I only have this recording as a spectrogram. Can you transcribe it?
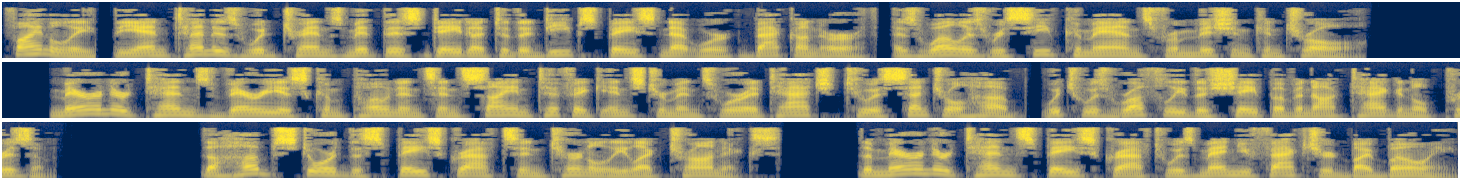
Finally, the antennas would transmit this data to the Deep Space Network back on Earth, as well as receive commands from Mission Control. Mariner 10's various components and scientific instruments were attached to a central hub, which was roughly the shape of an octagonal prism. The hub stored the spacecraft's internal electronics. The Mariner 10 spacecraft was manufactured by Boeing.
